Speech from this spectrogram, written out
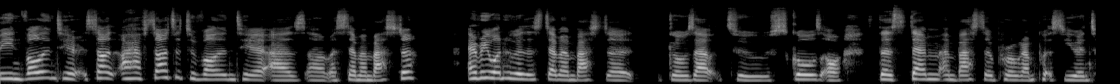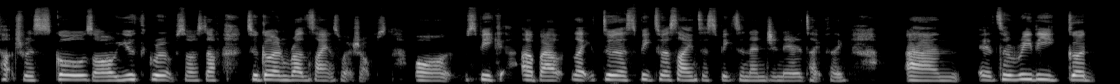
been volunteer. Start, I have started to volunteer as um, a STEM ambassador. Everyone who is a STEM ambassador goes out to schools or the STEM ambassador program puts you in touch with schools or youth groups or stuff to go and run science workshops or speak about like do a speak to a scientist, speak to an engineer type thing. And it's a really good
